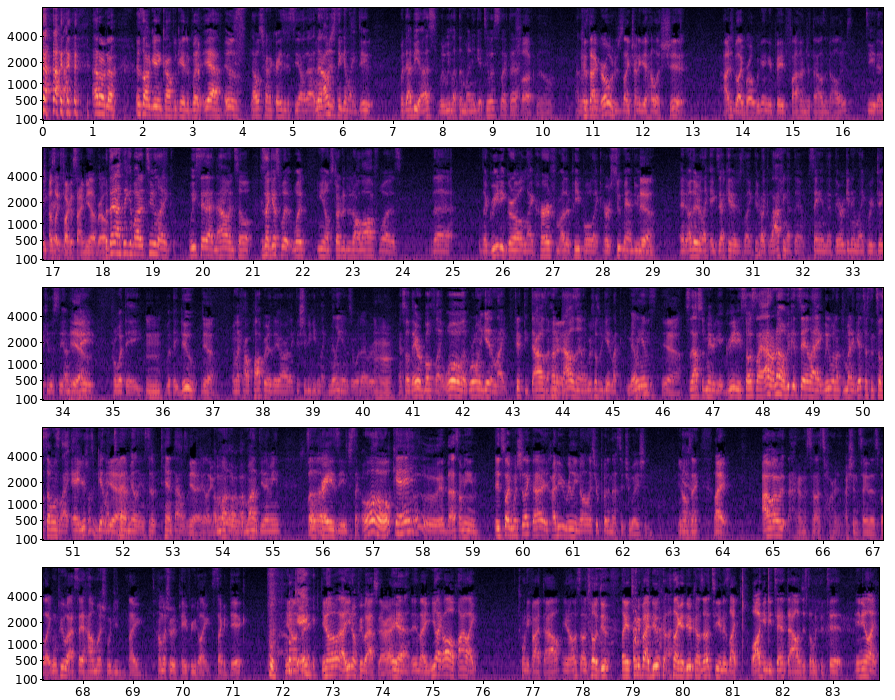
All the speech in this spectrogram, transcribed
I don't know. It's all getting complicated, but yeah, it was that was kind of crazy to see all that. And then I was just thinking, like, dude, would that be us? Would we let the money get to us like that? Fuck no. Because that girl was like trying to get hella shit. I just be like, bro, we're gonna get paid five hundred thousand dollars. dude, that'd be. I was like, crazy. fucking sign me up, bro. But then I think about it too, like we say that now until because I guess what what you know started it all off was that the greedy girl like heard from other people, like her suit man dude, Yeah. and other like executives, like they're like laughing at them, saying that they were getting like ridiculously underpaid for what they hmm what they do Yeah. and like how popular they are. Like they should be getting like millions or whatever. Uh-huh. And so they were both like, "Whoa! Like we're only getting like fifty thousand, hundred thousand. Like we're supposed to be getting like 1000000s Mm-hmm. Yeah. So that's what made her get greedy. So it's like I don't know. We could say like we wouldn't let the money get to us until someone's like, "Hey, you're supposed to be getting like Yeah. ten million instead of ten thousand. Yeah. You're like a month. oh. A month. You know what I mean? Something But- crazy. It's just like, oh, okay. Oh, and that's I mean, it's like when shit like that. How do you really know unless you're put in that situation? You know what I'm saying? Like, I would. I don't know. so That's hard. I shouldn't say this, but like when people ask, say how much would you like, how much would it pay for you to like suck a dick? You know what I'm saying? You know, uh, you know people ask that, right? Yeah. And like you're like, oh, probably like twenty five thou. You know, so until a dude like a twenty five dude like a dude comes up to you and is like, well, I'll give you ten thou just to lick the tit, and you're like,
